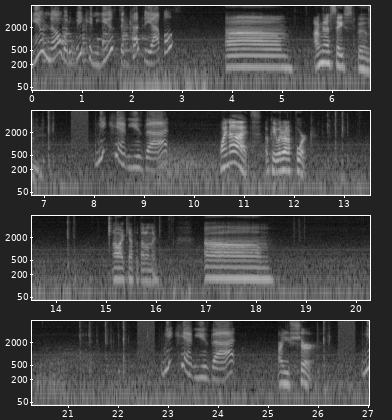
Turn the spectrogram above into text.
you know what we can use to cut the apples? Um, I'm gonna say spoon. We can't use that. Why not? Okay, what about a fork? Oh, I can't put that on there. Um, We can't use that. are you sure? We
